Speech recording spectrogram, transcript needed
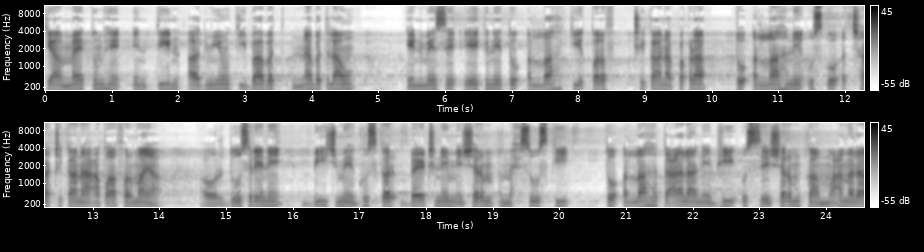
کیا میں تمہیں ان تین آدمیوں کی بابت نہ بتلاؤں؟ ان میں سے ایک نے تو اللہ کی طرف ٹھکانہ پکڑا، تو اللہ نے اس کو اچھا ٹھکانہ عطا فرمایا، اور دوسرے نے بیچ میں گھس کر بیٹھنے میں شرم محسوس کی، تو اللہ تعالی نے بھی اس سے شرم کا معاملہ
